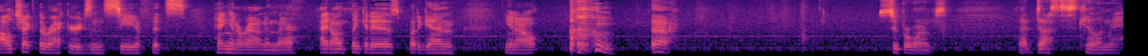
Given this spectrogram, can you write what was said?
I'll check the records and see if it's hanging around in there. I don't think it is, but again, you know, super worms. That dust is killing me.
